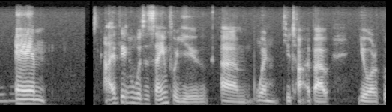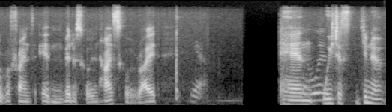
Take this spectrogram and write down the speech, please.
Mhm. And I think it was the same for you um, when you talk about your group of friends in middle school and high school, right? Yeah. And was- we just, you know,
